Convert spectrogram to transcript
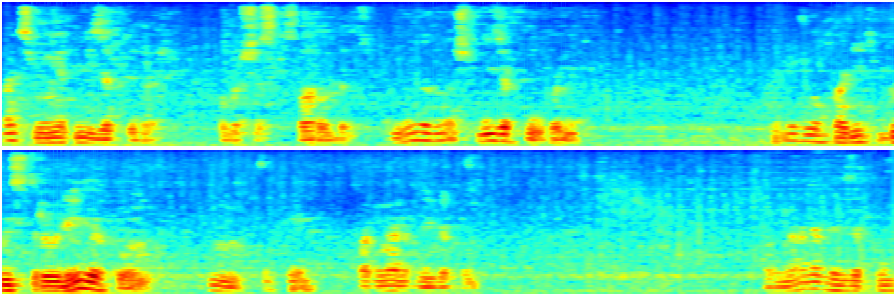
Знаете, мне нет лизерки даже чтобы сейчас кислород дать. Мне нужно, значит, лизерку уходить. Нужно уходить в быструю лизерку. М, окей. Погнали в лизерку. Погнали в лизерку.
